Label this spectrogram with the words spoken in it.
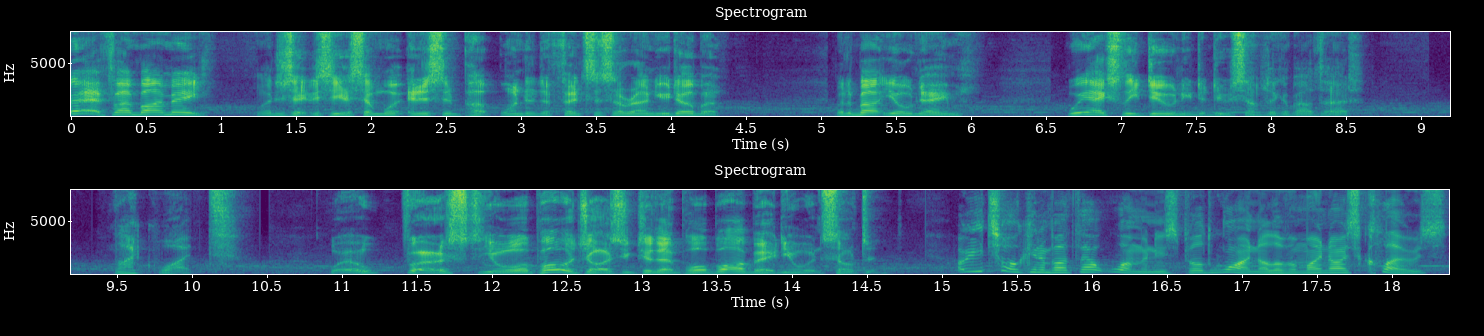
Eh, fine by me. I just hate to see a somewhat innocent pup wander defenseless around Udoba. But about your name, we actually do need to do something about that. Like what? Well, first, you're apologizing to that poor barmaid you insulted. Are you talking about that woman who spilled wine all over my nice clothes?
